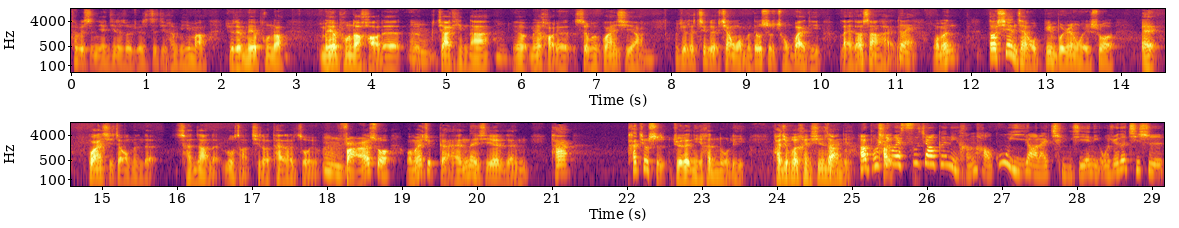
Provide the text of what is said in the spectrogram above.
特别是年轻的时候，觉得自己很迷茫，觉得没有碰到，没有碰到好的呃家庭呐，没有没有好的社会关系啊。我觉得这个像我们都是从外地来到上海的，对，我们到现在我并不认为说，哎，关系在我们的成长的路上起到太大的作用，嗯，反而说我们要去感恩那些人，他。他就是觉得你很努力，他就会很欣赏你，而不是因为私交跟你很好，故意要来倾斜你。我觉得其实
